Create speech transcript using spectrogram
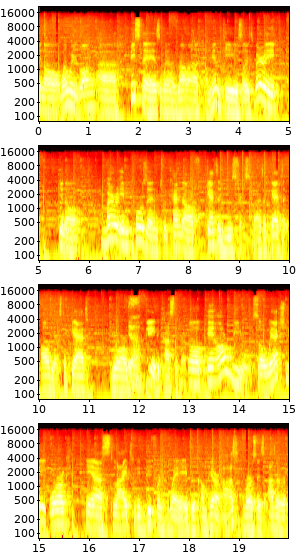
you know, when we run a business, when we run a community, so it's very, you know, very important to kind of get the users, right? To get the audience, to get your yeah. paid customer. So in our view, so we actually work in a slightly different way if you compare us versus other,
